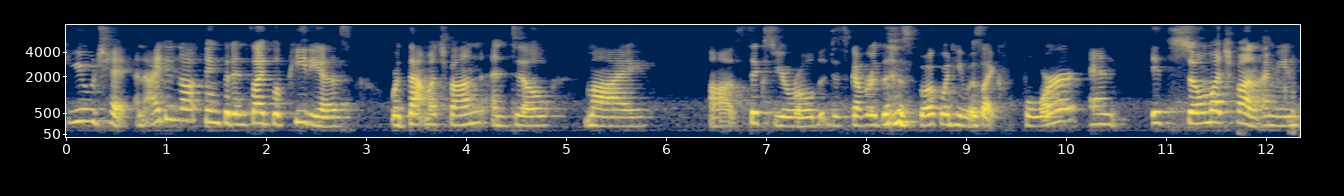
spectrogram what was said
huge hit. And I did not think that encyclopedias were that much fun until my uh, six-year-old discovered this book when he was like four. And it's so much fun. I mean,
